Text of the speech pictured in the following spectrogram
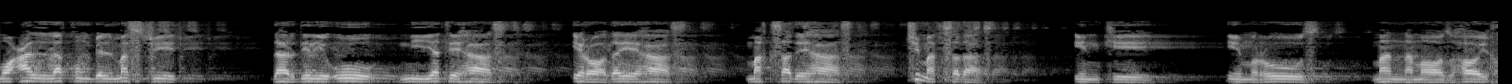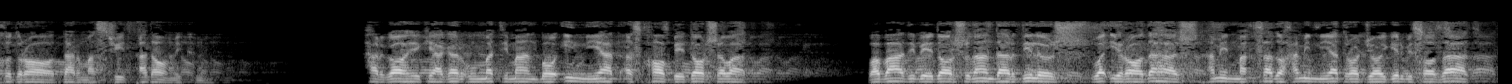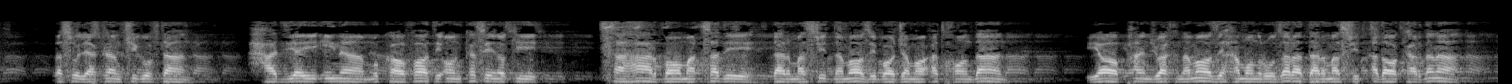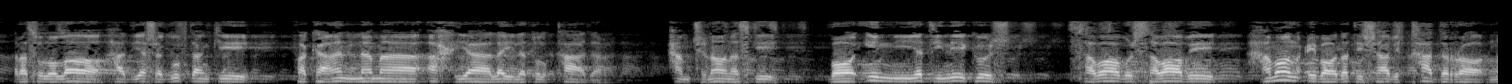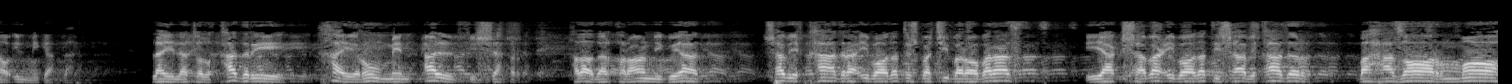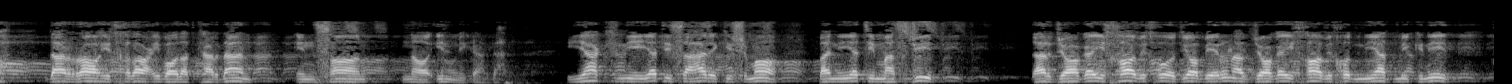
معلق بالمسجد در دل او نیتی هست اراده هست مقصد هست. چی مقصد است؟ اینکه امروز من نمازهای خود را در مسجد ادا می‌کنم. هرگاهی که اگر امتی من با این نیت از خواب بیدار شود و بعد بیدار شدن در دلش و ارادهش همین مقصد و همین نیت را جایگیر بسازد رسول اکرم چی گفتند هدیه اینه مکافات آن کسی که سحر با مقصد در مسجد نماز با جماعت خواندن یا پنج وقت نماز همان روزه را در مسجد ادا کردن رسول الله هدیهش گفتند که فکانما احیا لیلت القدر. همچنان است که با این نیتی نیکش ثوابش ثواب همان عبادت شب قدر را نائل میگردد. لیلت القدر خیر من الف شهر. خدا در قرآن می‌گوید شب قدر عبادتش به چی برابر است؟ یک شب عبادت شب قدر به هزار ماه در راه خدا عبادت کردن انسان نائل میگردد. یک نیت سحر که شما به نیت مسجد در جاگه خواب خود یا بیرون از جاگه خواب خود نیت می‌کنید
